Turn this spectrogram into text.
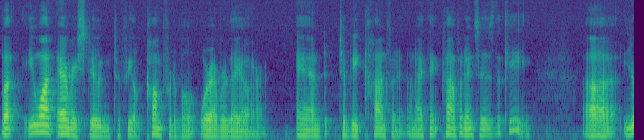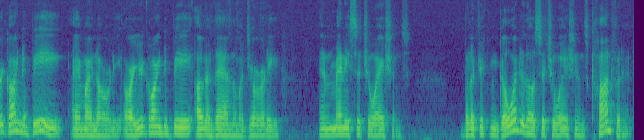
But you want every student to feel comfortable wherever they are and to be confident. And I think confidence is the key. Uh, you're going to be a minority or you're going to be other than the majority in many situations. But if you can go into those situations confident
